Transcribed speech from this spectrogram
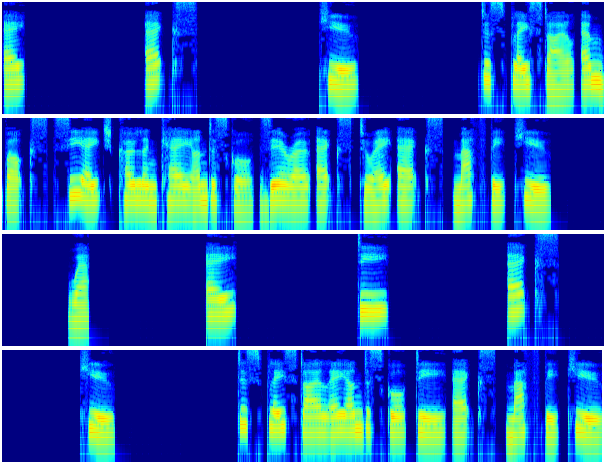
a x q display style m box ch colon k underscore zero x to a x math b q where a d x q display style a underscore d x math b q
